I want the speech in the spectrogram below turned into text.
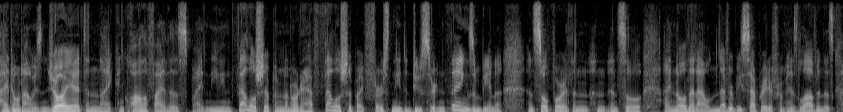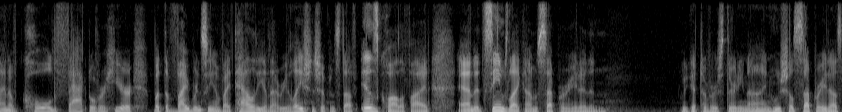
I don't always enjoy it, and I can qualify this by needing fellowship. And in order to have fellowship, I first need to do certain things and be in a, and so forth. And, and, and so I know that I will never be separated from His love in this kind of cold fact over here, but the vibrancy and vitality of that relationship and stuff is qualified. And it seems like I'm separated. And we get to verse 39 Who shall separate us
